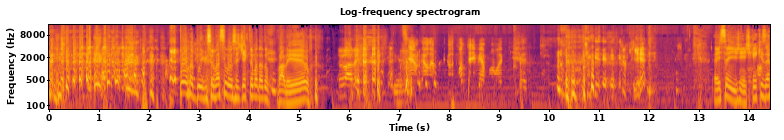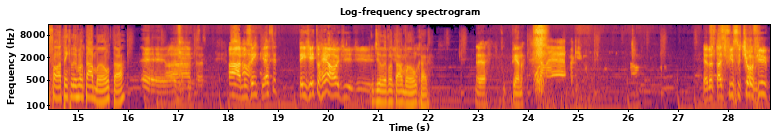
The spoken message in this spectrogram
Porra, Bigo, você vacilou. Você tinha que ter mandado um. Valeu. Valeu. Eu, eu, eu levantei minha mão aqui. O quê? É isso aí, gente. Quem quiser falar tem que levantar a mão, tá? É, eu acho Ah, tá. Ah, no Zencast tem jeito real de. de... De levantar a mão, cara. É, pena. Era, tá difícil te ouvir.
